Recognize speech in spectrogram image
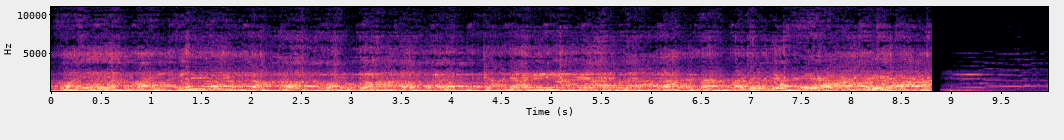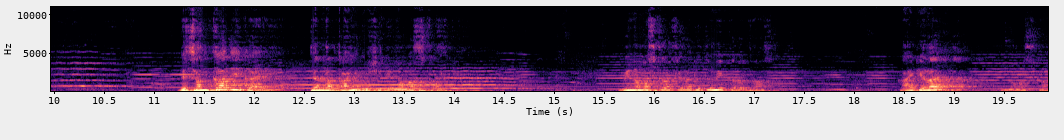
हे संकाधिक आहे. त्यांना काही गोष्टी नमस्कार मी नमस्कार केला की तुम्ही करत जा. काय केलाय? नमस्कार.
